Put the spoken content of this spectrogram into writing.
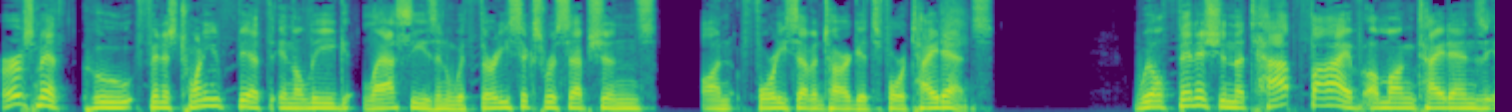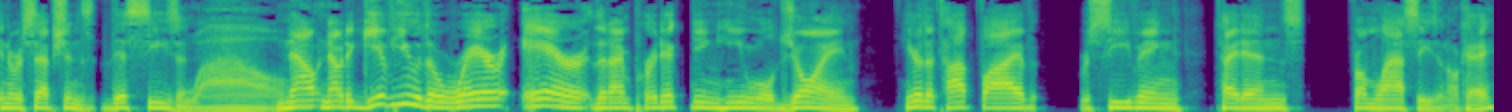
Irv Smith, who finished 25th in the league last season with 36 receptions on 47 targets for tight ends, will finish in the top five among tight ends in receptions this season. Wow. Now, now to give you the rare air that I'm predicting he will join, here are the top five receiving tight ends from last season. Okay.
